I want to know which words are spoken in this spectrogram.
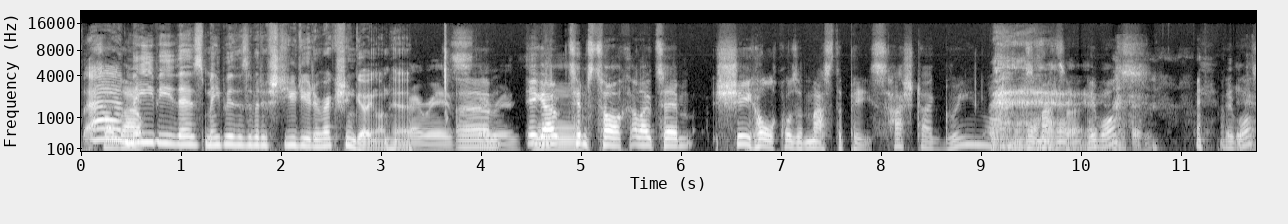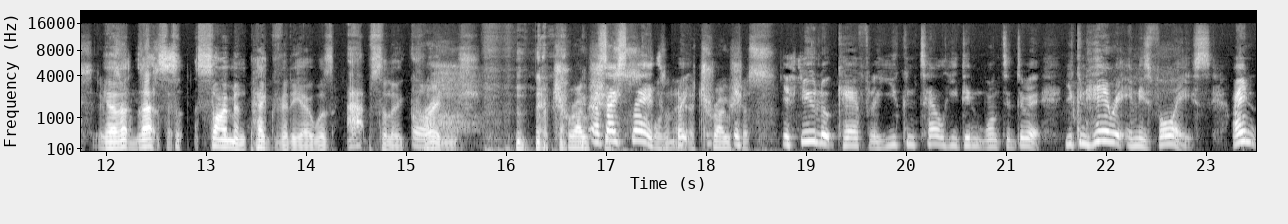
Sold out. maybe there's maybe there's a bit of studio direction going on here. There is. Um, there is. here you go. Mm. Tim's talk. Hello, Tim. She Hulk was a masterpiece. Hashtag Green Lives Matter. It was. It was. It Yeah, was that, that Simon Pegg video was absolute Oh. Atrocious. As I said, wasn't it? Atrocious. If you look carefully, you can tell he didn't want to do it. You can hear it in his voice. I,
